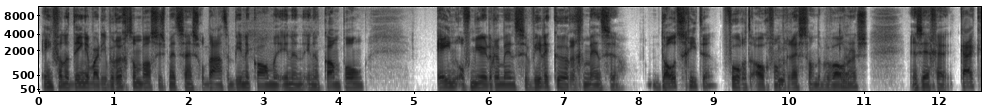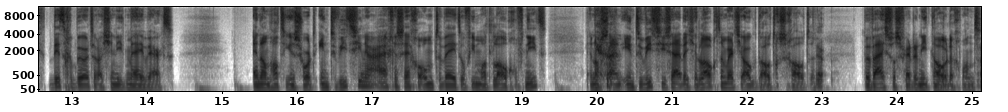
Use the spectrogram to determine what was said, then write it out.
Een van de dingen waar hij berucht om was, is met zijn soldaten binnenkomen in een, in een kampong. Eén of meerdere mensen, willekeurige mensen, doodschieten voor het oog van de rest van de bewoners. En zeggen: Kijk, dit gebeurt er als je niet meewerkt. En dan had hij een soort intuïtie naar eigen zeggen om te weten of iemand loog of niet. En als zijn intuïtie zei dat je loog, dan werd je ook doodgeschoten. Ja bewijs was verder niet nodig, want.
